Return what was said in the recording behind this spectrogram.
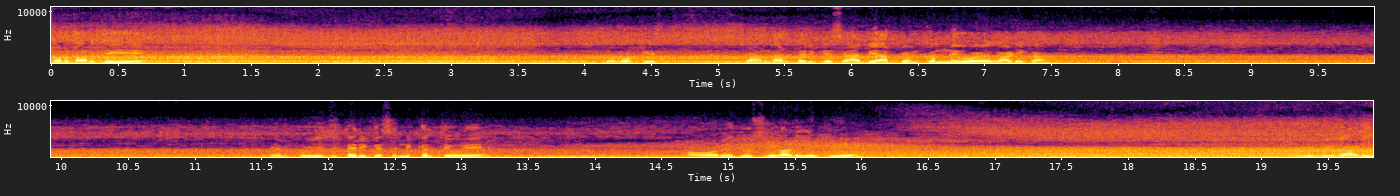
सरदार जी है। देखो किस शानदार तरीके से अभी आरपीएम कम नहीं हुआ है गाड़ी का। बिल्कुल इसी तरीके से निकलते हुए। और ये दूसरी गाड़ी देखिए। ये भी गाड़ी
